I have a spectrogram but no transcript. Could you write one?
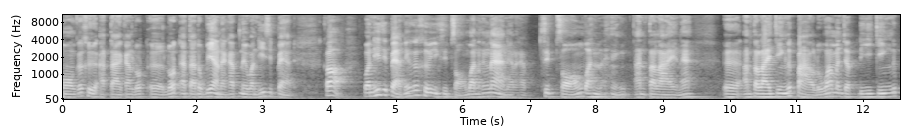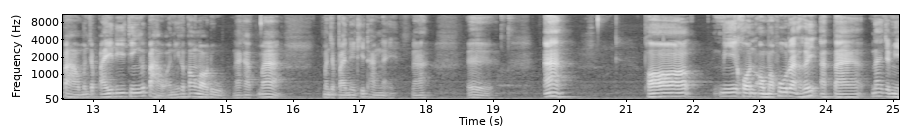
มองก็คืออัตราการลดเออลดอัตราดอกเบี้ยนะครับในวันที่ 18 ก็ วันที่ 18 นี่ก็คืออีก 12 วันข้างหน้าเนี่ยนะครับ 12 วันแห่งอันตรายนะเอออันตรายจริงหรือเปล่า หรือว่ามันจะดีจริงหรือเปล่า มันจะไปดีจริงหรือเปล่า อันนี้ก็ต้องรอดูนะครับว่ามันจะไปในทิศทางไหนนะเอออะพอมีคนออกมาพูดว่าเฮ้ยอัตราน่าจะมี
